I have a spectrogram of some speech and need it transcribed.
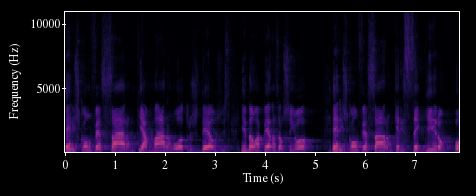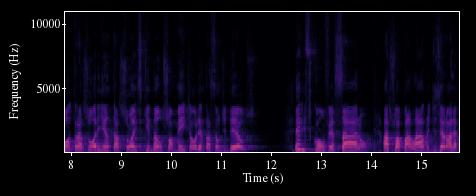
Eles confessaram que amaram outros deuses e não apenas ao Senhor. Eles confessaram que eles seguiram outras orientações que não somente a orientação de Deus. Eles confessaram a sua palavra e dizer: olha,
